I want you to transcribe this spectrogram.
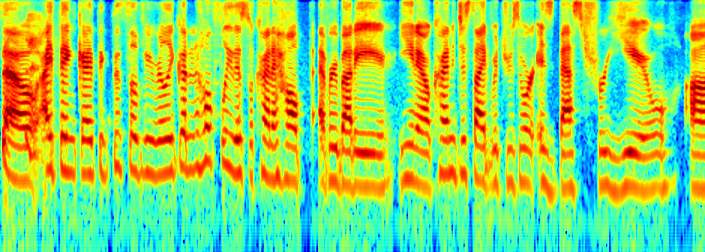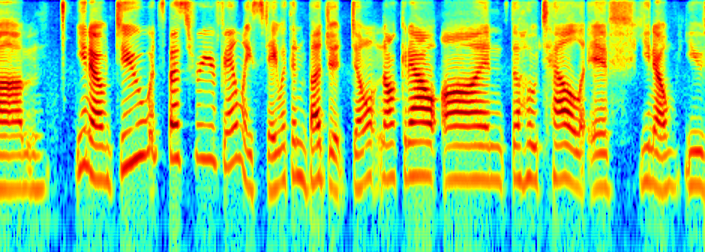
so I think, I think this will be really good. And hopefully this will kind of help everybody, you know, kind of decide which resort is best for you. Um, you know, do what's best for your family. Stay within budget. Don't knock it out on the hotel if, you know, you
